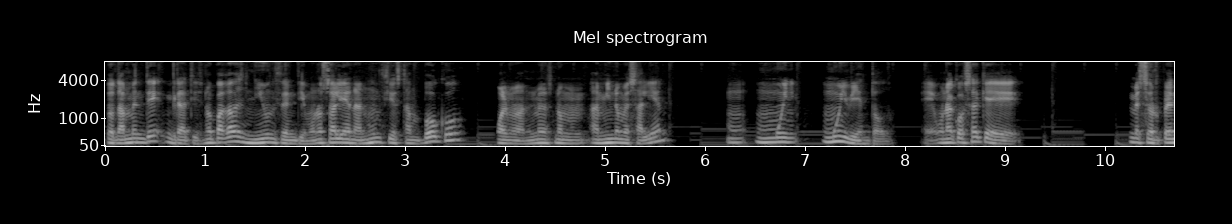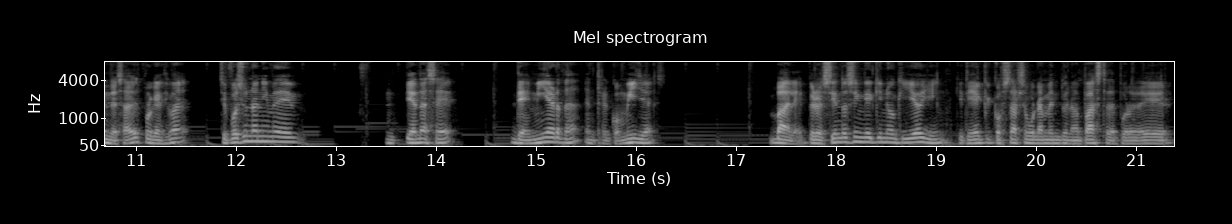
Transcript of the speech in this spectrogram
Totalmente gratis. No pagabas ni un céntimo. No salían anuncios tampoco. O al menos a mí no me salían. Muy, muy bien todo. Eh, una cosa que me sorprende, ¿sabes? Porque encima, si fuese un anime, entiéndase, de mierda, entre comillas, Vale, pero siendo Shingeki no Kyojin, que tiene que costar seguramente una pasta de poder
